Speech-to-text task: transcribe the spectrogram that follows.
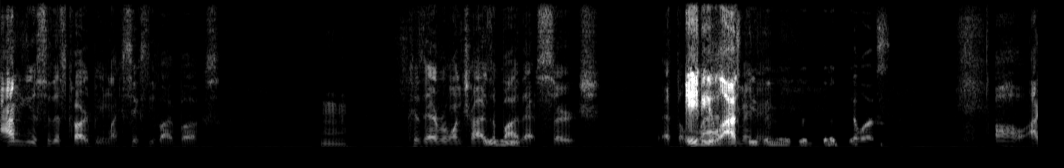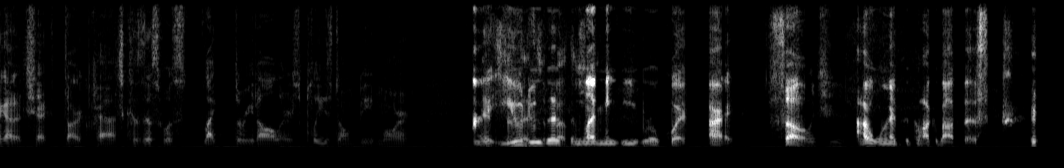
I'm used to this card being like sixty-five bucks. hmm. Cause everyone tries to buy that search at the 80 last, last season was ridiculous. Oh, I gotta check Dark Patch because this was like three dollars. Please don't be more. All right, you it's do this and let me eat real quick. All right. So you? I wanted to talk about this.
